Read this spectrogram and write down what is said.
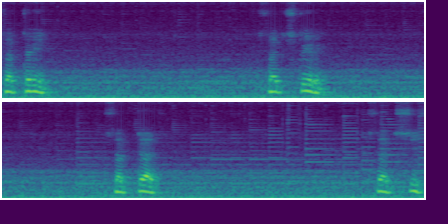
53, 54, 55, 56,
